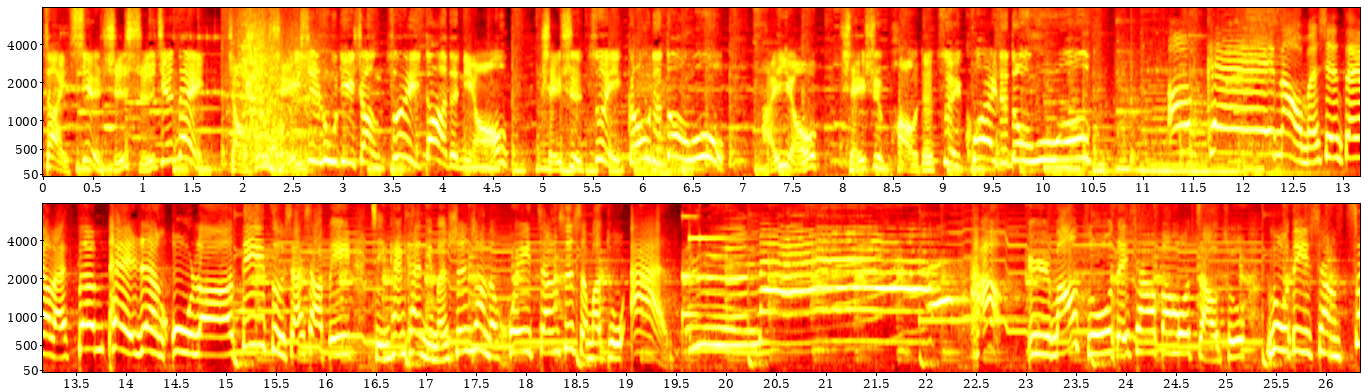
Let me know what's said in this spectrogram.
在限时时间内找出谁是陆地上最大的鸟，谁是最高的动物，还有谁是跑得最快的动物哦。OK，那我们现在要来分配任务了。第一组小小兵，请看看你们身上的徽章是什么图案？羽毛族，等一下要帮我找出陆地上最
